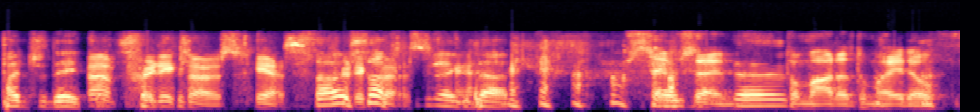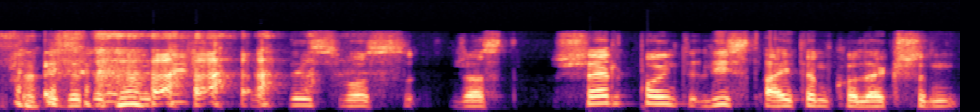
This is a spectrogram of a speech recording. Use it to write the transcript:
paginator. Uh, pretty close, yes. so- pretty something close. like that. Same, And, same. uh, tomato, tomato. the documentation this was just SharePoint list item collection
